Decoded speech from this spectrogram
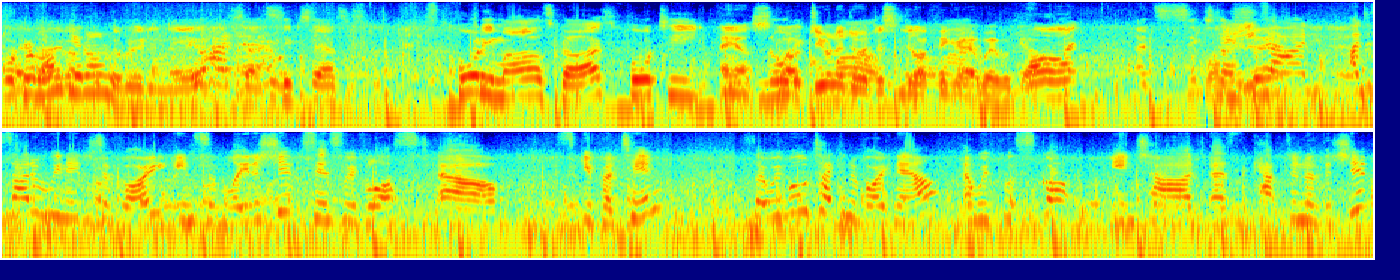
Well, come on, get on. the route in there. So six hours. 40 miles, guys. 40. Hang on, Scott. Do you want to do it just until I figure out where we're going? All right. That's six Okay, so I, I decided we needed to vote in some leadership since we've lost our skipper Tim. So we've all taken a vote now, and we've put Scott in charge as the captain of the ship.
